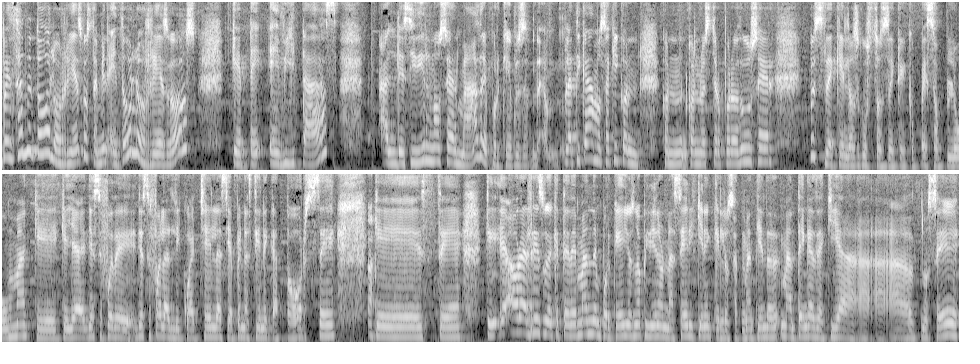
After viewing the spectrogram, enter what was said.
pensando en todos los riesgos también, en todos los riesgos que te evitas al decidir no ser madre, porque pues platicábamos aquí con, con, con nuestro producer pues de que los gustos de que peso pluma, que, que ya, ya se fue de, ya se fue a las licuachelas y apenas tiene 14, ah. que este, que ahora el riesgo de que te demanden porque ellos no pidieron nacer y quieren que los mantengas de aquí a, no sé,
